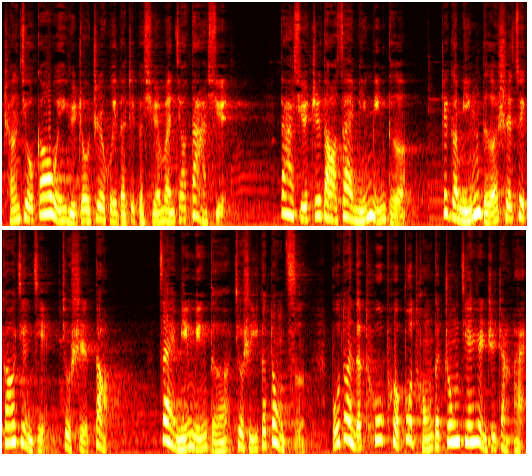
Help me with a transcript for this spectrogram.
成就高维宇宙智慧的这个学问叫大学。大学之道在明明德，这个明德是最高境界，就是道。再明明德就是一个动词，不断的突破不同的中间认知障碍，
